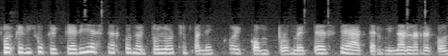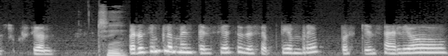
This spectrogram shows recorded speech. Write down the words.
fue que dijo que quería estar con el pueblo chapaneco y comprometerse a terminar la reconstrucción. Sí. Pero simplemente el 7 de septiembre, pues quien salió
